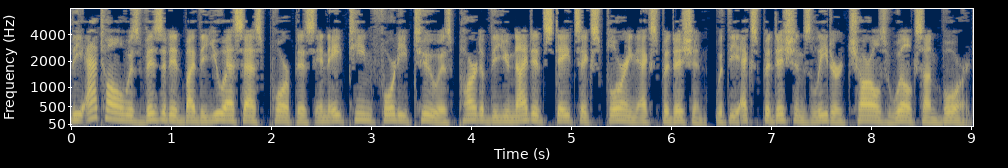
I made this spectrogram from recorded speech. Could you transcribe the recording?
The atoll was visited by the USS Porpoise in 1842 as part of the United States exploring expedition, with the expedition's leader Charles Wilkes on board.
